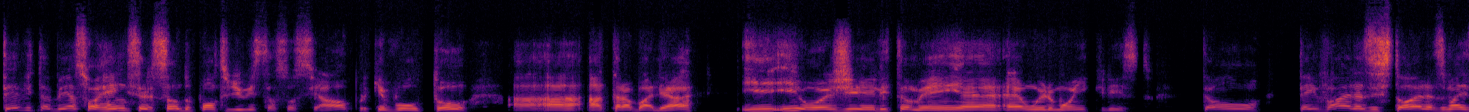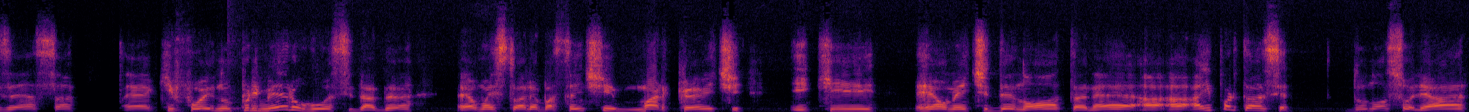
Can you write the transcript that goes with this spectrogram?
teve também a sua reinserção do ponto de vista social, porque voltou a, a, a trabalhar, e, e, hoje ele também é, é um irmão em Cristo. Então, tem várias histórias, mas essa é, que foi no primeiro Rua Cidadã é uma história bastante marcante e que realmente denota né, a, a importância do nosso olhar,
